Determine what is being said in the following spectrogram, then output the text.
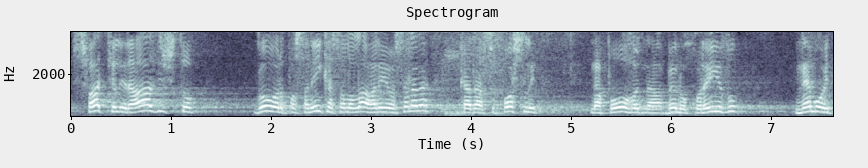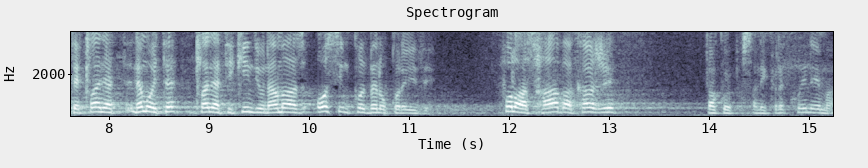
shvatili različito govor poslanika sallallahu alaihi wa sallam kada su pošli na pohod na Benu Kureizu nemojte klanjati, nemojte klanjati kindiju namaz osim kod Benu Kureize pola ashaba kaže tako je poslanik rekao i nema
